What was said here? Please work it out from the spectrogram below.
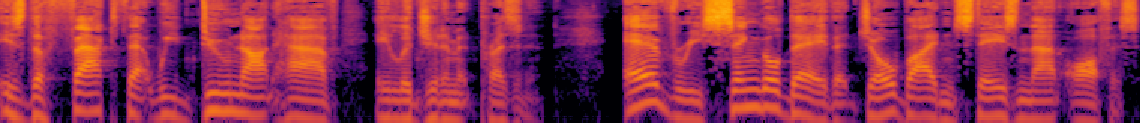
is the fact that we do not have a legitimate president. Every single day that Joe Biden stays in that office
